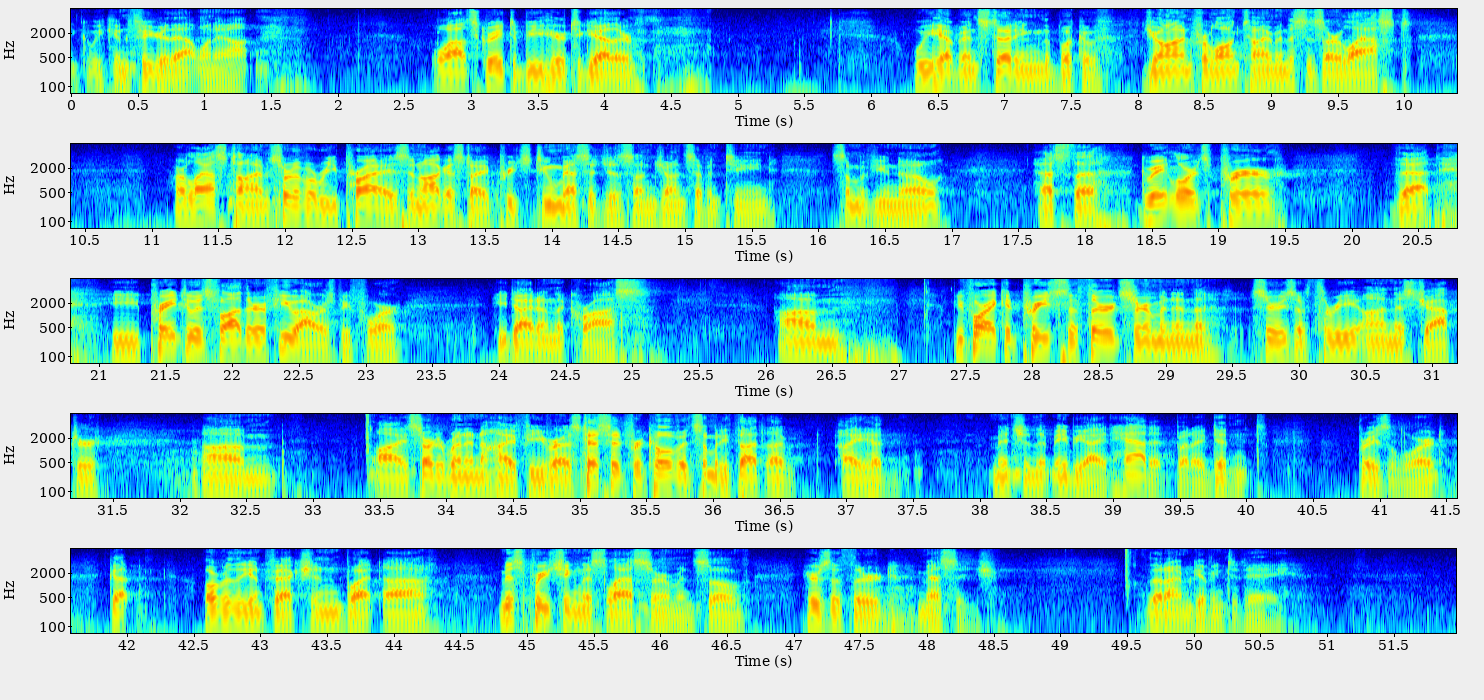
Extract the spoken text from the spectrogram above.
think we can figure that one out. Well, it's great to be here together. We have been studying the book of John for a long time, and this is our last our last time, sort of a reprise. In August, I preached two messages on John 17. Some of you know. That's the great Lord's Prayer that he prayed to his Father a few hours before he died on the cross. Um, before I could preach the third sermon in the series of three on this chapter. Um, I started running a high fever. I was tested for COVID. Somebody thought I, I had mentioned that maybe I had had it, but I didn't. Praise the Lord. Got over the infection, but uh, missed preaching this last sermon. So here's the third message that I'm giving today.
